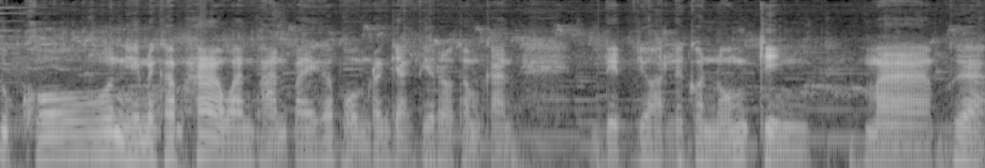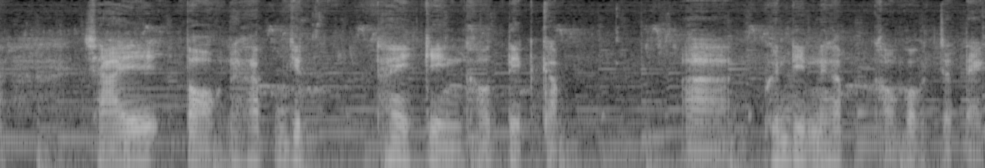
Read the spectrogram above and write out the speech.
ทุกคนเห็นไหมครับ 5 วันผ่านไปครับผมหลังจากที่เราทำการเด็ดยอดแล้วก็โน้มกิ่งมาเพื่อใช้ตอกนะครับ ยึดให้กิ่งเขาติดกับพื้นดินนะครับ เขาก็จะแตก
